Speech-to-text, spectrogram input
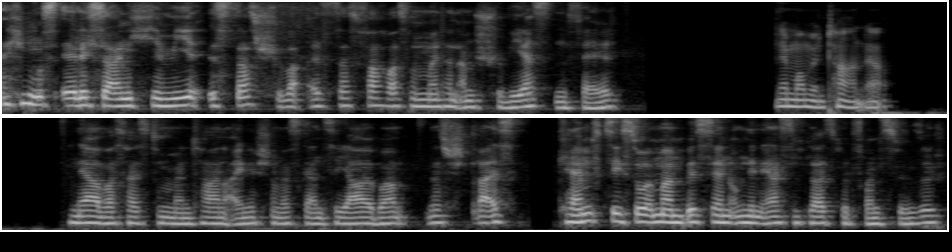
ich muss ehrlich sagen, Chemie ist das, ist das Fach, was momentan am schwersten fällt. Ja, momentan, ja. Ja, was heißt momentan? Eigentlich schon das ganze Jahr über. Das Stress kämpft sich so immer ein bisschen um den ersten Platz mit Französisch.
